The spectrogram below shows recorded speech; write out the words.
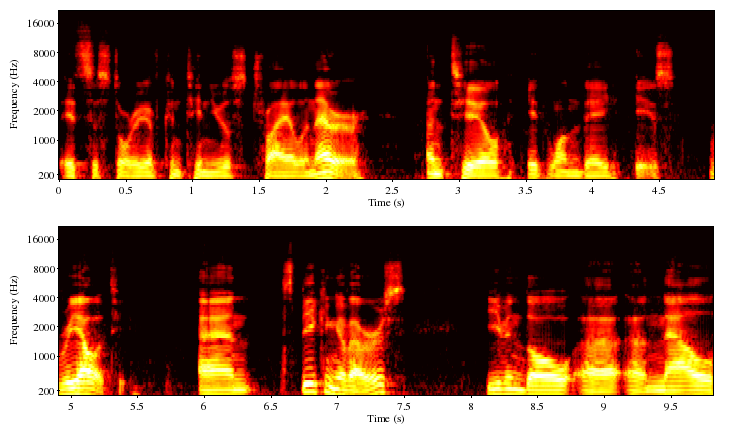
it's a story of continuous trial and error until it one day is reality. And speaking of errors, even though uh, uh, uh,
